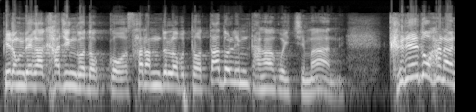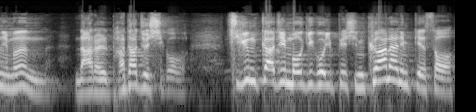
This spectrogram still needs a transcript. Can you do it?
비록 내가 가진 것 없고 사람들로부터 따돌림 당하고 있지만 그래도 하나님은 나를 받아주시고 지금까지 먹이고 입히신 그 하나님께서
